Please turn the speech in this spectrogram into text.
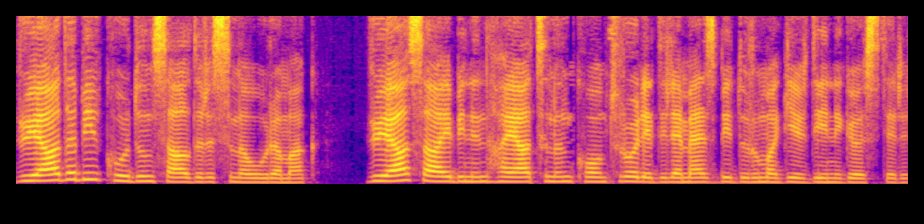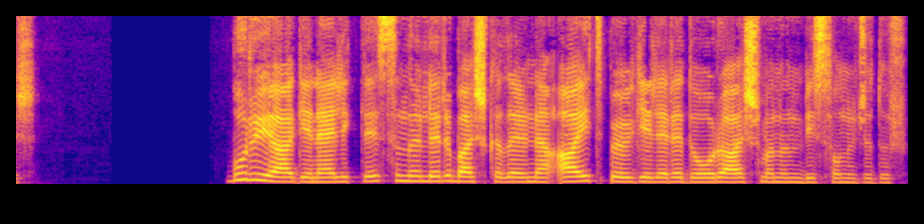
Rüyada bir kurdun saldırısına uğramak, rüya sahibinin hayatının kontrol edilemez bir duruma girdiğini gösterir. Bu rüya genellikle sınırları başkalarına ait bölgelere doğru aşmanın bir sonucudur.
